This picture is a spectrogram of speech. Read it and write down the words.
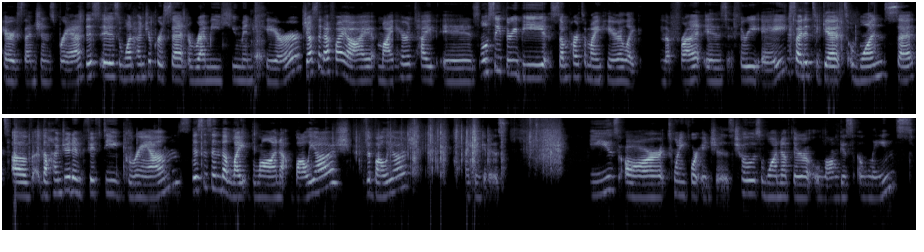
hair extensions brand. This is 100% Remy human hair. Just an FYI, my hair type is mostly 3B. Some parts of my hair like in the front is 3A. Decided to get one set of the 150 grams. This is in the light blonde balayage. Is it balayage? I think it is. These are 24 inches. Chose one of their longest lengths.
